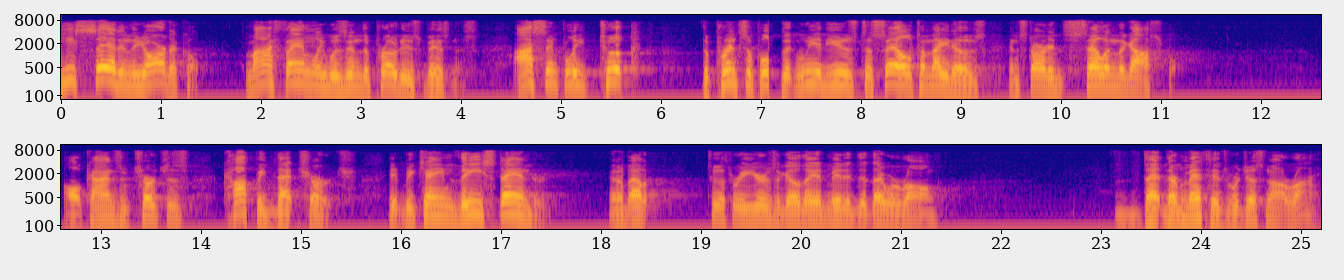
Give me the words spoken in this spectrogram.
he said in the article, My family was in the produce business. I simply took the principles that we had used to sell tomatoes and started selling the gospel. All kinds of churches copied that church. It became the standard. And about two or three years ago, they admitted that they were wrong. That their methods were just not right.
